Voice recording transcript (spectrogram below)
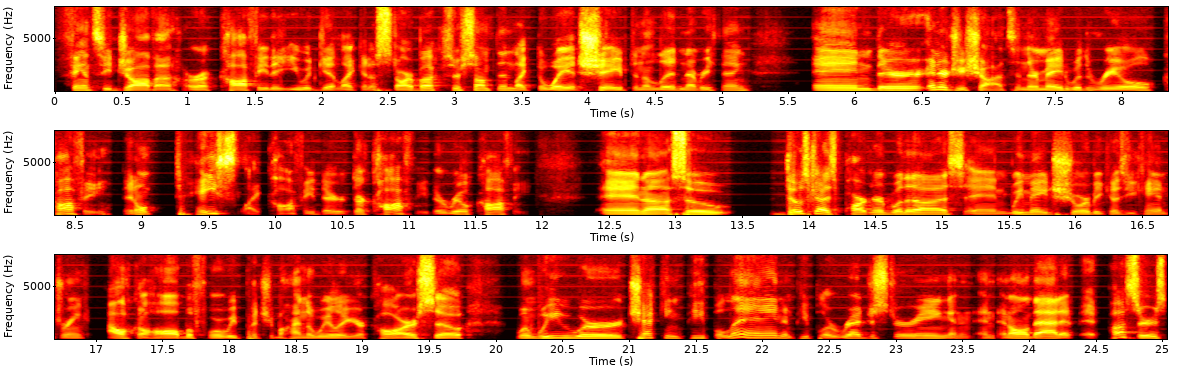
fancy Java or a coffee that you would get like at a Starbucks or something, like the way it's shaped and the lid and everything. And they're energy shots and they're made with real coffee. They don't taste like coffee. They're they're coffee. They're real coffee. And uh, so those guys partnered with us and we made sure because you can't drink alcohol before we put you behind the wheel of your car. So when we were checking people in and people are registering and, and, and all that at, at Pussers,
